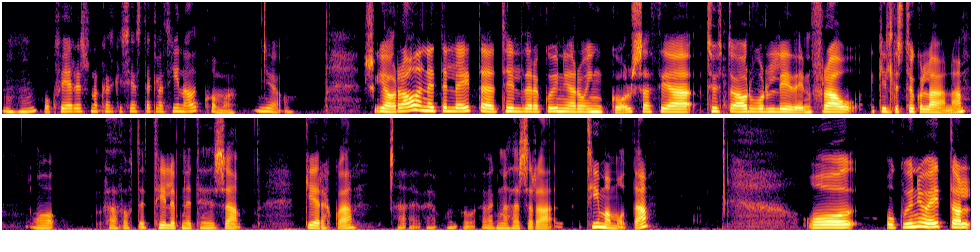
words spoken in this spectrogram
mm -hmm. og hver er svona kannski sérstaklega þín aðkoma? Já, já ráðuneti leitaði til þeirra Guðnjar og Ingóls að því að 20 ár voru liðin frá gildistökulagana og það þótti tilefni til þess að gera eitthvað uh, vegna þessara tímamóta og og Guðni og Eidal,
